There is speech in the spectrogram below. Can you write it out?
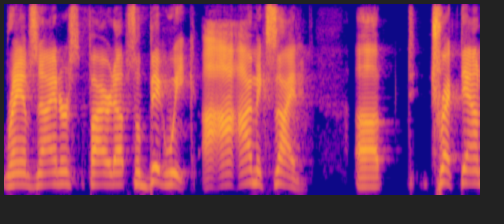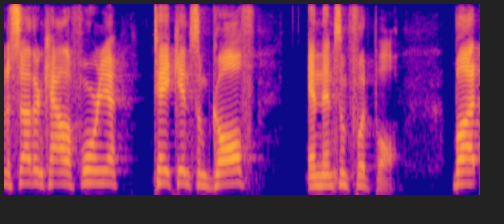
Rams Niners fired up. So big week. I, I'm excited. Uh, trek down to Southern California, take in some golf, and then some football. But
